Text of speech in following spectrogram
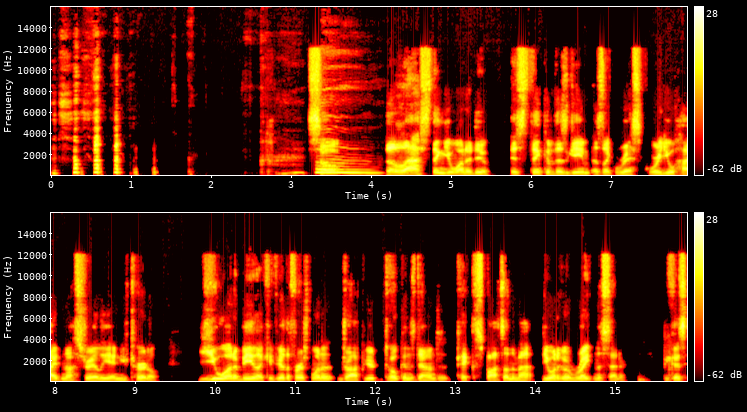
so hmm. the last thing you want to do is think of this game as like Risk, where you hide in Australia and you turtle. You want to be like if you're the first one to drop your tokens down to pick spots on the map, you want to go right in the center because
